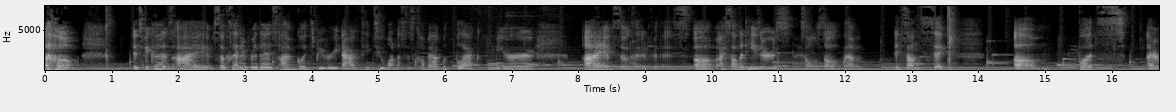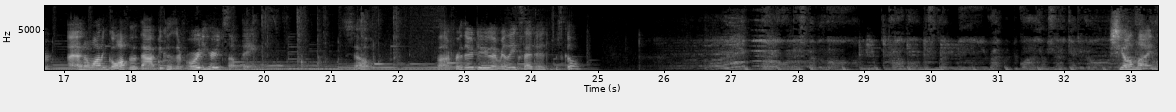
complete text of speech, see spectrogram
Um, it's because I am so excited for this. I'm going to be reacting to Us's comeback with Black Mirror. I am so excited for this. Um, I saw the teasers. I saw almost all of them. It sounds sick. Um, but I I don't want to go off of that because I've already heard something. So, without further ado, I'm really excited. Let's go. She online.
